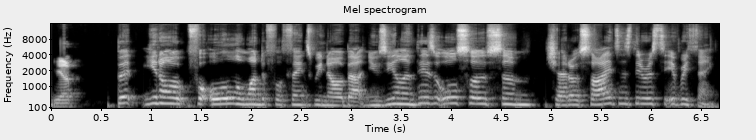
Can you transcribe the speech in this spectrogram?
yep. But you know, for all the wonderful things we know about New Zealand, there's also some shadow sides, as there is to everything.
